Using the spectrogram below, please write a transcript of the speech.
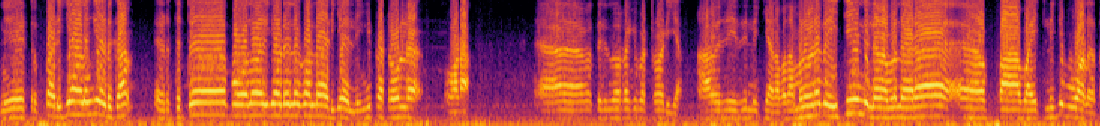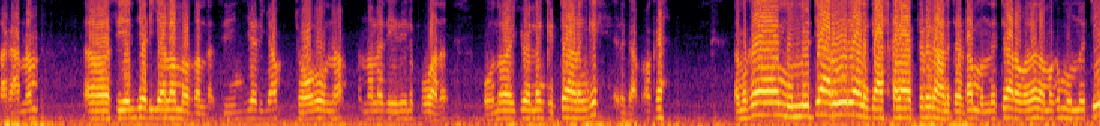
ഇനി ട്രിപ്പ് അടിക്കുകയാണെങ്കിൽ എടുക്കാം. എടുത്തിട്ട് പോകുന്ന വഴിക്ക് എവിടെയെങ്കിലും കൊണ്ട് അടിക്കാം. ഇല്ലെങ്കിൽ പെട്രോളിന് ഓടാം. പത്തിരുന്നൂറ് രൂപയ്ക്ക് പെട്രോൾ അടിക്കാം. ആ ഒരു രീതിയിൽ നിൽക്കുകയാണ്. അപ്പൊ നമ്മളിവിടെ വെയിറ്റ് ചെയ്യുന്നില്ല. നമ്മൾ നേരെ വയറ്റിലേക്ക് പോവാണ് കേട്ടോ. കാരണം സി എൻ ജി അടിക്കാമല്ലോ ഓർത്തുണ്ട് സി എൻ ജി അടിക്കാം ചോറ് ഉണ്ണാം എന്നുള്ള രീതിയിൽ പോവാണ്. പോകുന്ന വഴിക്ക് വല്ലതും കിട്ടുകയാണെങ്കിൽ എടുക്കാം. ഓക്കെ നമുക്ക് മുന്നൂറ്റി അറുപത് രൂപയാണ് ക്യാഷ് കളക്റ്റഡ് കാണിച്ചേട്ടാ മുന്നൂറ്റി അറുപത് നമുക്ക് മുന്നൂറ്റി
